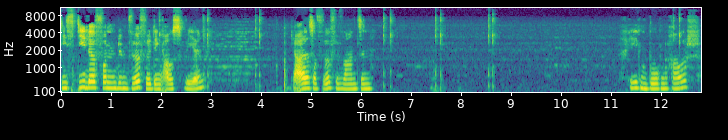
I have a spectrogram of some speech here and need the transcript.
die Stile von dem Würfelding auswählen. Ja, alles auf Würfelwahnsinn. Regenbogenrausch.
